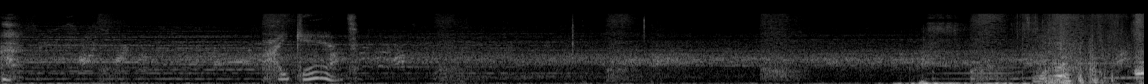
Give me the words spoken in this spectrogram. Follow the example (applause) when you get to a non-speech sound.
(sighs) I can't. I. (laughs)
